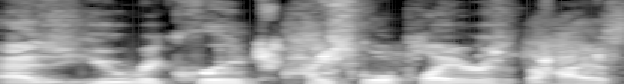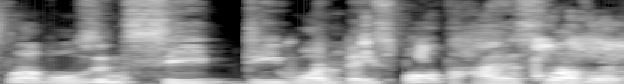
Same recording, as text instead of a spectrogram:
as you recruit high school players at the highest levels and see D1 baseball at the highest level,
